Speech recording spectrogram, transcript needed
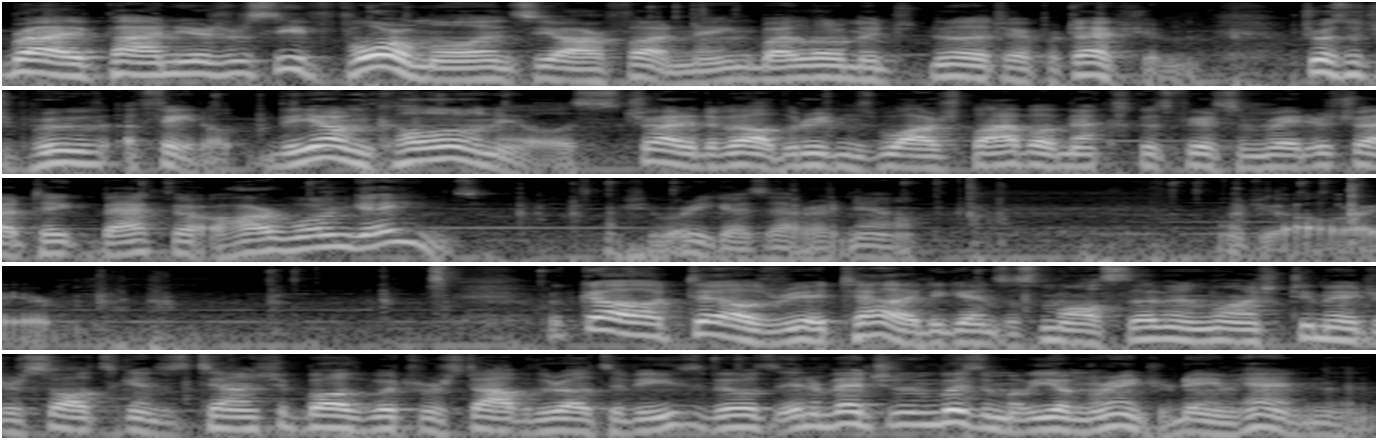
Brave pioneers received formal NCR funding by little military protection, choice which proved fatal. The young colonialists tried to develop the region's water supply, but Mexico's fearsome raiders tried to take back their hard-won gains. Actually, where are you guys at right now? Aren't you all right here? The cartels retaliated against a small settlement and launched two major assaults against its township, both of which were stopped with relative ease. Was the intervention and wisdom of a young ranger named Hanlon.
